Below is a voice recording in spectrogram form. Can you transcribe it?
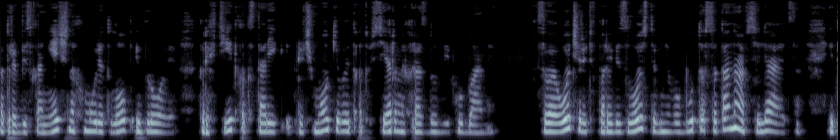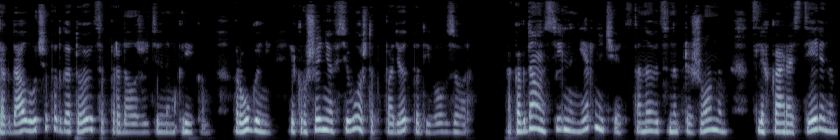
который бесконечно хмурит лоб и брови, кряхтит, как старик, и причмокивает от усердных раздумий губами. В свою очередь, в порыве злости в него будто сатана вселяется, и тогда лучше подготовиться к продолжительным крикам, ругани и крушению всего, что попадет под его взор. А когда он сильно нервничает, становится напряженным, слегка растерянным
